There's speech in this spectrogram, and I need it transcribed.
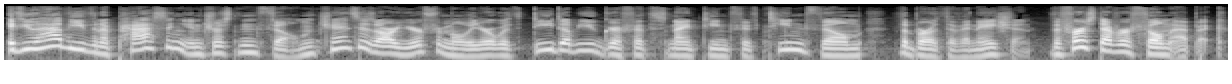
If you have even a passing interest in film, chances are you're familiar with D.W. Griffith's 1915 film, The Birth of a Nation, the first ever film epic,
